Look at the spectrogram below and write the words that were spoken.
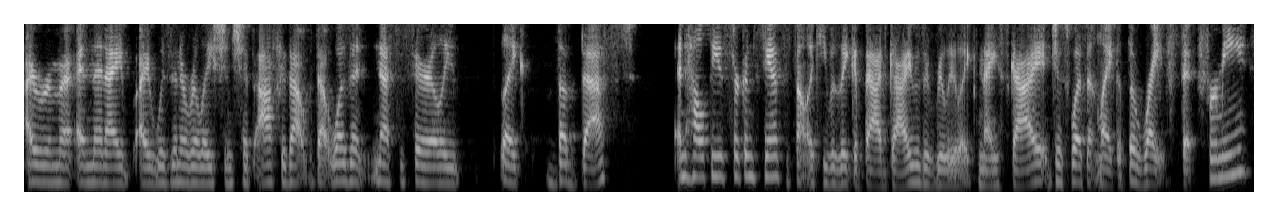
I remember, and then I, I was in a relationship after that that wasn't necessarily like the best and healthy circumstance. It's not like he was like a bad guy. He was a really like nice guy. It just wasn't like the right fit for me.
